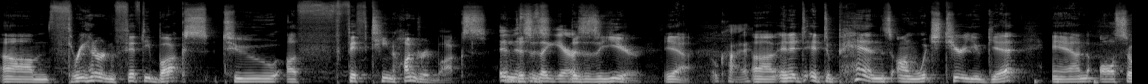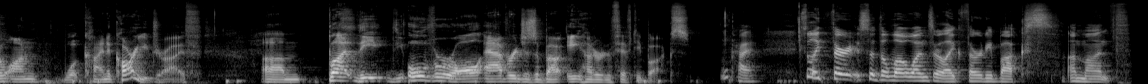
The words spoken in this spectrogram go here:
um, 350 bucks to a 1500 bucks. And this is a year? This is a year. Yeah. Okay. Uh, and it, it depends on which tier you get and also on what kind of car you drive. Um, but the the overall average is about 850 bucks. Okay, so like thirty. So the low ones are like thirty bucks a month.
